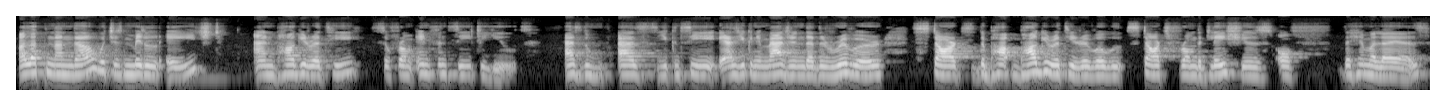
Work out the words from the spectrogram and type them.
Alaknanda, which is middle aged, and Bhagirathi, so from infancy to youth. As the as you can see, as you can imagine, that the river starts, the Bhagirathi River starts from the glaciers of the Himalayas,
